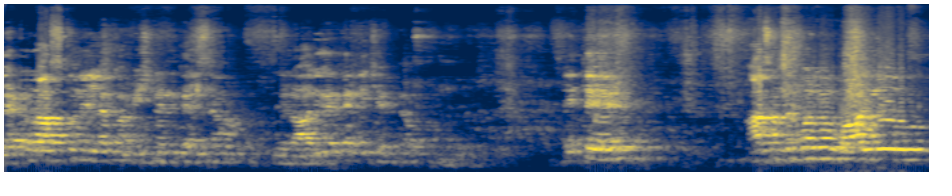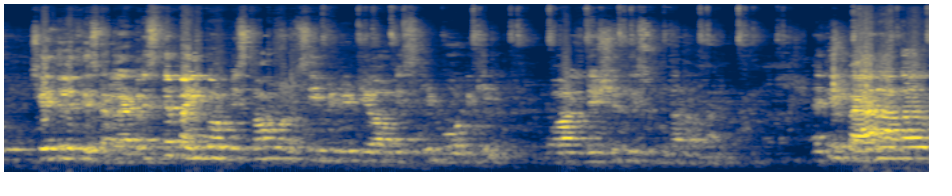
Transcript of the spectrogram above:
లెటర్ రాసుకొని ఇలా కమిషనర్ని కలిసాం. మీరు రాజుగారికి అన్ని చెప్పాం. అయితే ఆ సందర్భంలో వాళ్ళు చేతులు తీశారు లెటర్ ఇస్తే పైకి పంపిస్తాం వాళ్ళు సిబిడిటీ ఆఫీస్కి బోర్డుకి వాళ్ళు డెసిషన్ తీసుకుంటారు అయితే ఈ ఆధార్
